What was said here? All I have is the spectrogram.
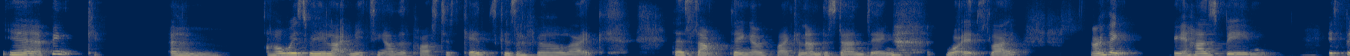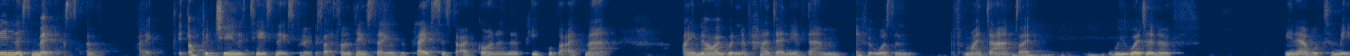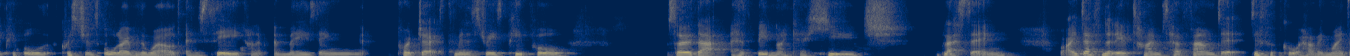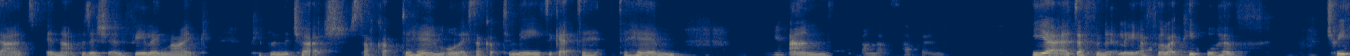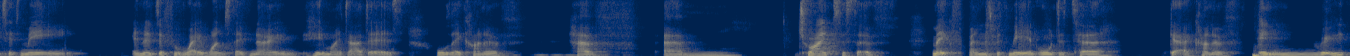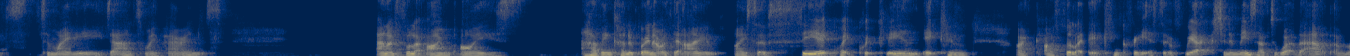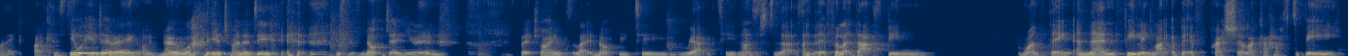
Yeah, I think um, I always really like meeting other pastors' kids because I feel like there's something of like an understanding what it's like. And I think it has been, it's been this mix of like the opportunities and the experience, like some things saying of the places that I've gone and the people that I've met. I know I wouldn't have had any of them if it wasn't for my dad. Like we wouldn't have been able to meet people, Christians all over the world, and see kind of amazing projects, ministries, people. So that has been like a huge blessing. But I definitely at times have found it difficult having my dad in that position, feeling like people in the church suck up to him or they suck up to me to get to, to him. You And found that's happened. yeah, definitely. I feel like people have treated me in a different way once they've known who my dad is, or they kind of have um, tried to sort of make friends with me in order to get a kind of in route to my dad, to my parents. and I feel like I'm I having kind of grown up with it, I I sort of see it quite quickly, and it can. I, I feel like it can create a sort of reaction in me. So I have to work that out. I'm like, I can see what you're doing. I know what you're trying to do. this is not genuine, but trying to like not be too react too much to that. So I feel like that's been one thing. And then feeling like a bit of pressure, like I have to be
